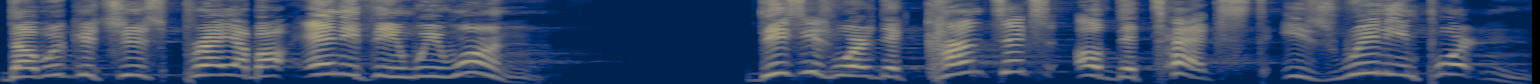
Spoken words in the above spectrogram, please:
that we could just pray about anything we want. This is where the context of the text is really important.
